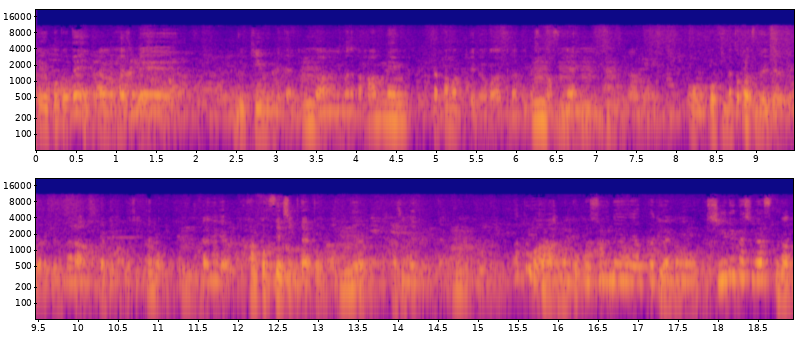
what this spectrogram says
ていうことであの始める機運みたいなのが、今なんか反面高まってるのかなって感じがしますね、あの大きなところは潰れてるって言われてるから逆に個人でも、あのいや反骨精神みたいなところがあって始めるみたいな。あとはあのここ数年やっぱりあの仕入れがしやすくなっ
